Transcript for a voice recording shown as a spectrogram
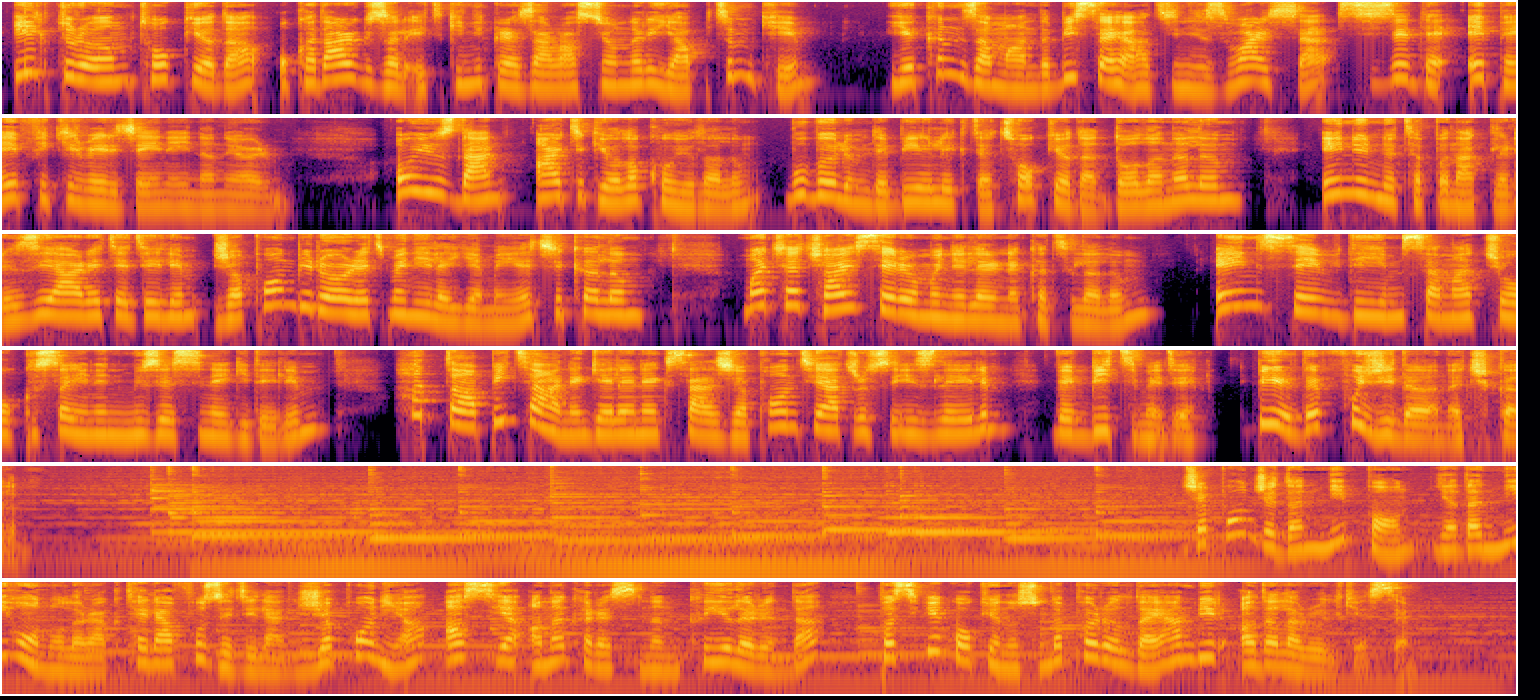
İlk durağım Tokyo'da o kadar güzel etkinlik rezervasyonları yaptım ki yakın zamanda bir seyahatiniz varsa size de epey fikir vereceğine inanıyorum. O yüzden artık yola koyulalım. Bu bölümde birlikte Tokyo'da dolanalım. En ünlü tapınakları ziyaret edelim. Japon bir öğretmeniyle yemeğe çıkalım. Maça çay seremonilerine katılalım. En sevdiğim sanatçı Hokusai'nin müzesine gidelim. Hatta bir tane geleneksel Japon tiyatrosu izleyelim ve bitmedi. Bir de Fuji Dağı'na çıkalım. Japonca'da Nippon ya da Nihon olarak telaffuz edilen Japonya, Asya anakarasının kıyılarında Pasifik Okyanusu'nda parıldayan bir adalar ülkesi.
